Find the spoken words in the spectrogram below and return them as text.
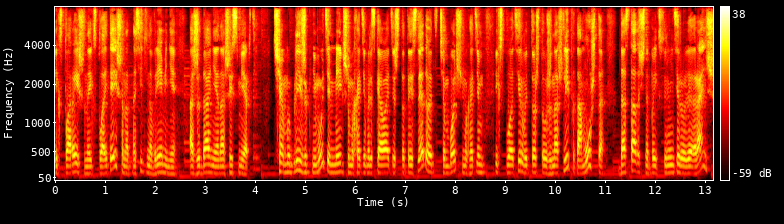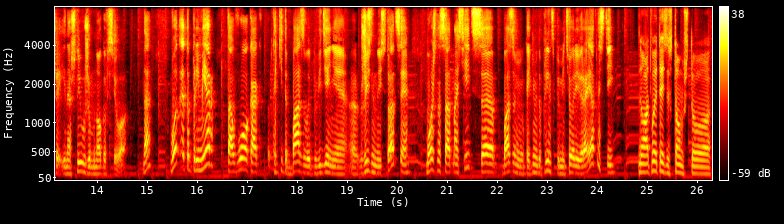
exploration и exploitation относительно времени ожидания нашей смерти чем мы ближе к нему, тем меньше мы хотим рисковать и что-то исследовать, чем больше мы хотим эксплуатировать то, что уже нашли, потому что достаточно поэкспериментировали раньше и нашли уже много всего. Да? Вот это пример того, как какие-то базовые поведения э, жизненной ситуации можно соотносить с базовыми какими-то принципами теории вероятностей, ну, а твой тезис в том, что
